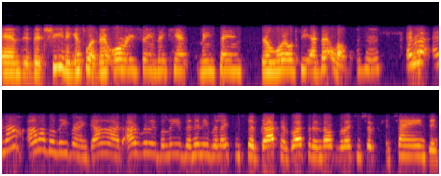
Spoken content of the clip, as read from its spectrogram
and they're cheating. Guess what? They're already saying they can't maintain their loyalty at that level. Mm-hmm. And Right. and I'm I'm a believer in God. I really believe that any relationship God can bless it, and those relationships can change, and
